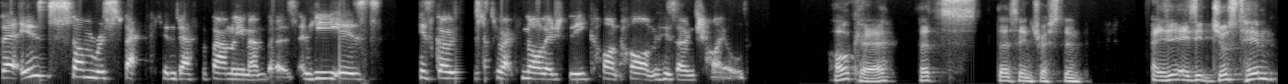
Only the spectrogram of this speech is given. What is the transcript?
there is some respect in death for family members, and he is his ghost to acknowledge that he can't harm his own child. Okay, that's that's interesting. Is it, is it just him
